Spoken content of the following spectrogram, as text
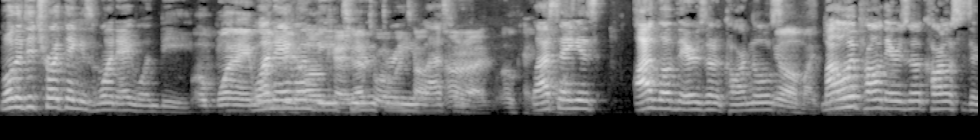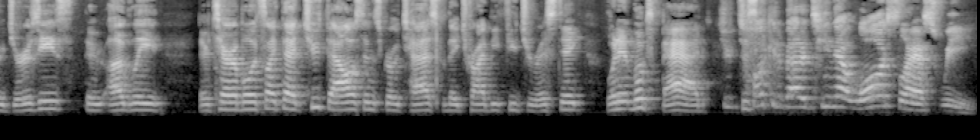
Well, the Detroit thing is one A, one B. One A, One A, one B, two, three, last All thing. right, okay. Last thing is, I love the Arizona Cardinals. Oh my God. My only problem with the Arizona Cardinals is their jerseys. They're ugly. They're terrible. It's like that 2000s grotesque where they try to be futuristic when it looks bad, You're just- talking about a team that lost last week.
